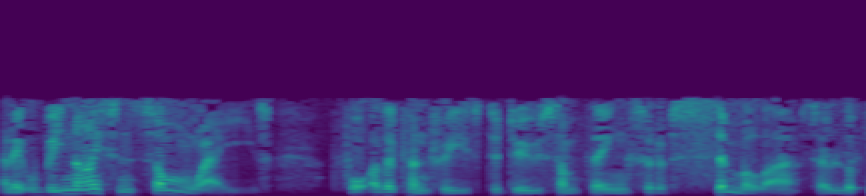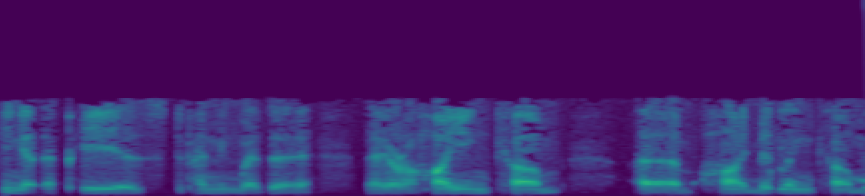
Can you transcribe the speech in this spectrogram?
And it would be nice in some ways for other countries to do something sort of similar. So looking at their peers, depending whether they are a high income, um, high middle income,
